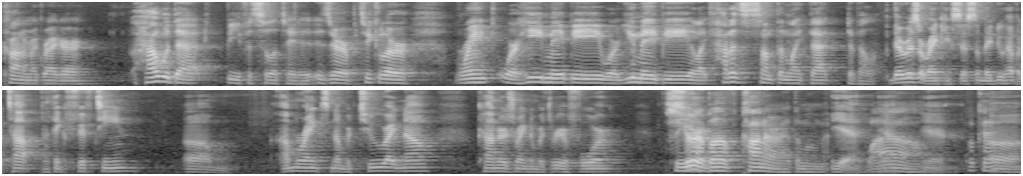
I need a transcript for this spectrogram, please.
Conor McGregor. How would that be facilitated? Is there a particular rank where he may be, where you may be? Like, how does something like that develop? There is a ranking system. They do have a top, I think, 15. Um, I'm ranked number two right now. Conor's ranked number three or four. So, you're above Conor at the moment. Yeah. Wow. Yeah. yeah. Okay. Uh,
